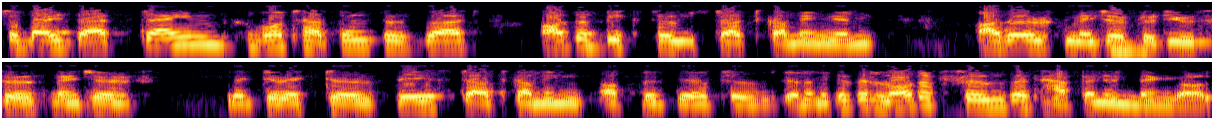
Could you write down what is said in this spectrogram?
So by that time, what happens is that other big films start coming in. Other major mm. producers, major like directors, they start coming up with their films, you know, because a lot of films that happen in Bengal.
